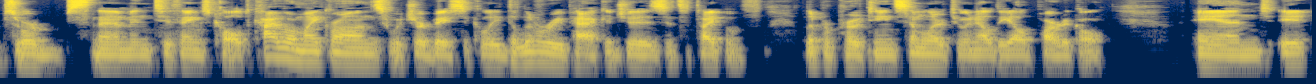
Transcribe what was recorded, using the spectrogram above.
absorbs them into things called chylomicrons, which are basically delivery packages. It's a type of lipoprotein similar to an LDL particle. And it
